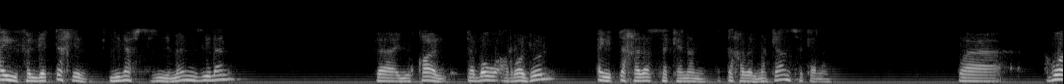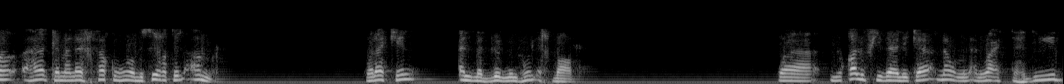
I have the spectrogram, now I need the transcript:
أي فليتخذ لنفسه منزلا فيقال تبوأ الرجل أي اتخذ سكنا اتخذ المكان سكنا. وهو كما لا يخفاكم هو بصيغة الأمر ولكن المدلول منه الإخبار. ويقال في ذلك نوع من أنواع التهديد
